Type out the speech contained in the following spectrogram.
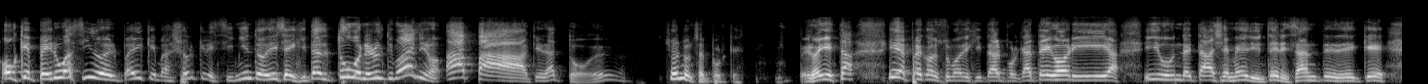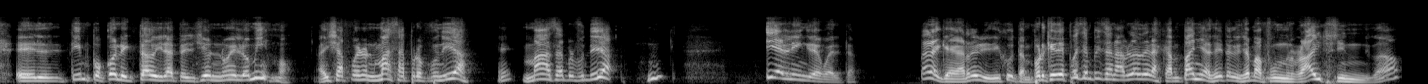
O que Perú ha sido el país que mayor crecimiento de audiencia digital tuvo en el último año. ¡Apa! ¡Qué dato! ¿eh? Yo no sé por qué. Pero ahí está. Y después consumo digital por categoría. Y un detalle medio interesante de que el tiempo conectado y la atención no es lo mismo. Ahí ya fueron más a profundidad. ¿eh? Más a profundidad. ¿Mm? Y el link de vuelta para que agarren y discutan. Porque después empiezan a hablar de las campañas de esta que se llama fundraising, ¿no?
